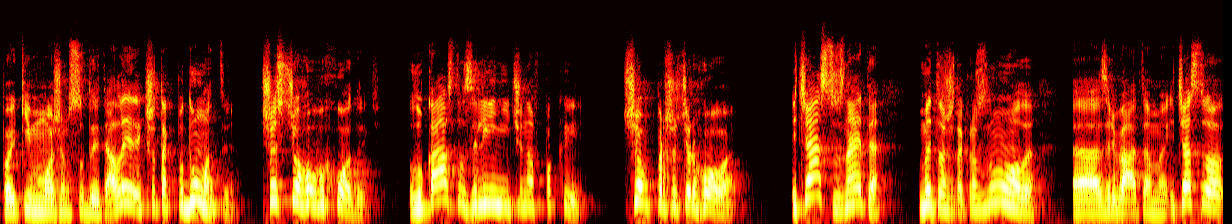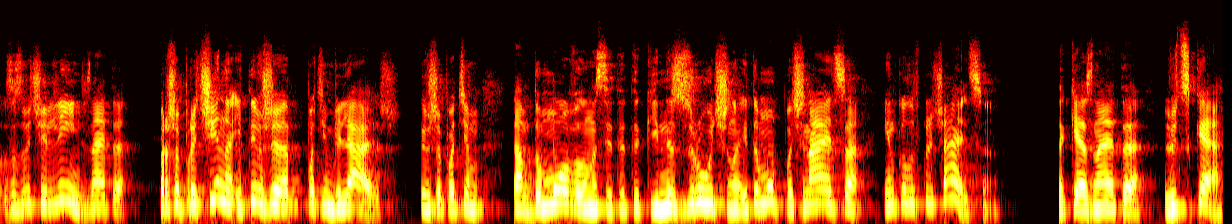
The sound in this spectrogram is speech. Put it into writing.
по якій ми можемо судити. Але якщо так подумати, що з цього виходить? Лукавство за лінії чи навпаки? Що першочергове? І часто, знаєте, ми теж так роздумували е, з ребятами, і часто зазвичай лінь, знаєте, перша причина, і ти вже потім віляєш. Ти вже потім там домовленості, ти такий незручно, і тому починається, інколи включається. Таке, знаєте, людське.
